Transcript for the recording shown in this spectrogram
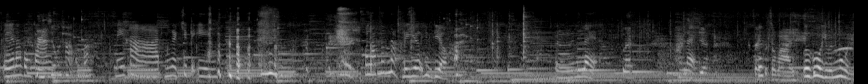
เออนั่งตรงกลางชื่อขาดไม่ขาดมึงอย่าคิดไปเองเพราะว่าน้ำหนักไปเยอะทีเดียวเออนั่นแหละนั่นแหละใส่สบายเออหัวอยู่หมุน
